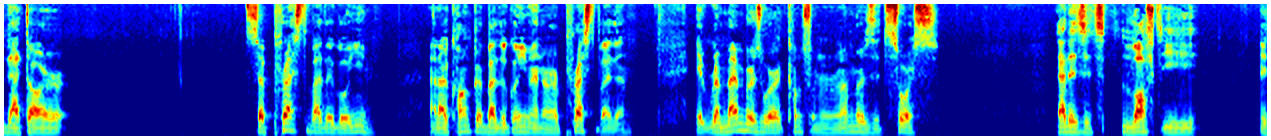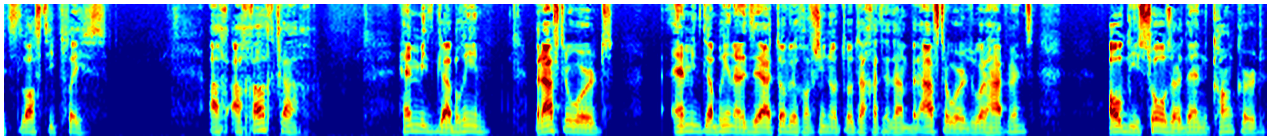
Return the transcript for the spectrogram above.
that are suppressed by the goyim and are conquered by the goyim and are oppressed by them. It remembers where it comes from. It remembers its source. That is its lofty, its lofty place. But afterwards, but afterwards, what happens? All these souls are then conquered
